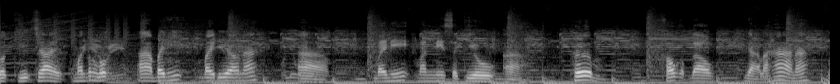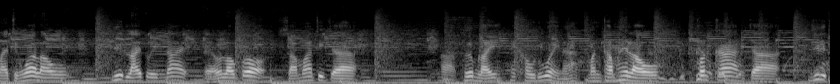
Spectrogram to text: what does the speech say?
ลดคีย์ใช่ มันต้องลดอ่าใบนี้ใบเดียวนะ อ่าใบนี้มันมีสกิลอ่าเพิ่มเขากับเราอย่างละ 5 นะ หมายถึงว่าเรา ยืดไลท์ตัวเองได้ แต่ว่าเราก็สามารถที่จะอ่าเพิ่มไลท์ให้เขาด้วยนะ มันทำให้เราค่อนข้างจะยืด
